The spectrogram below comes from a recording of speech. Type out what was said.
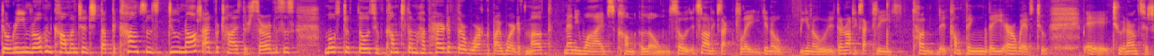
Dorine Rohan commented that the councils do not advertise their services. Most of those who've come to them have heard of their work by word of mouth. Many wives come alone. So it's not exactly, you know, you know, they're not exactly thumping the airwaves to, uh, to announce it.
